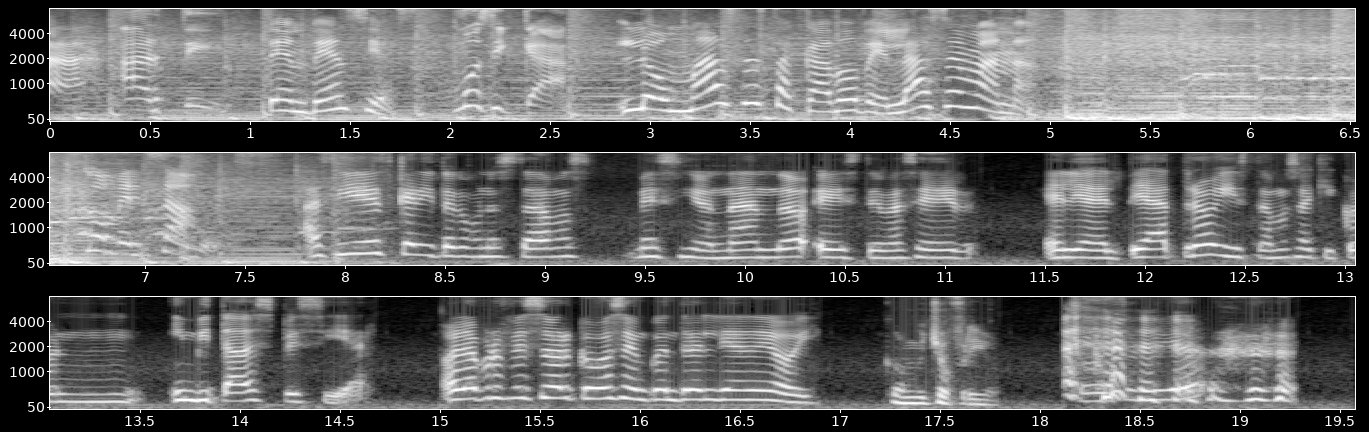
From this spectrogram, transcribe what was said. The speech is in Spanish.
Arte. tendencias, Música. lo más destacado de la semana. Comenzamos. Así es, Carito, como nos estábamos mencionando, este va a ser el Día del Teatro y estamos aquí con un invitado especial. Hola, profesor, ¿cómo se encuentra el día de hoy? con mucho frío. ¿Cómo se ríe?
